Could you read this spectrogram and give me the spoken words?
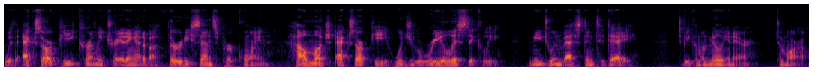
With XRP currently trading at about 30 cents per coin, how much XRP would you realistically need to invest in today to become a millionaire tomorrow?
